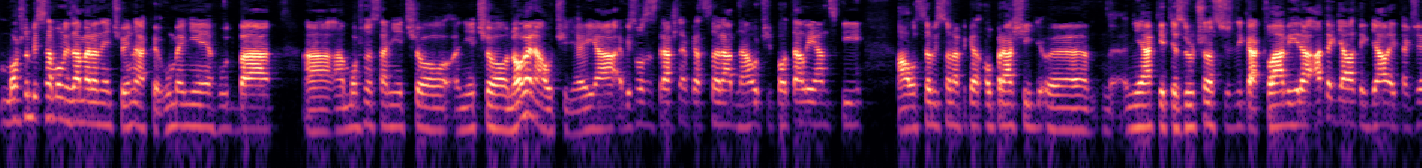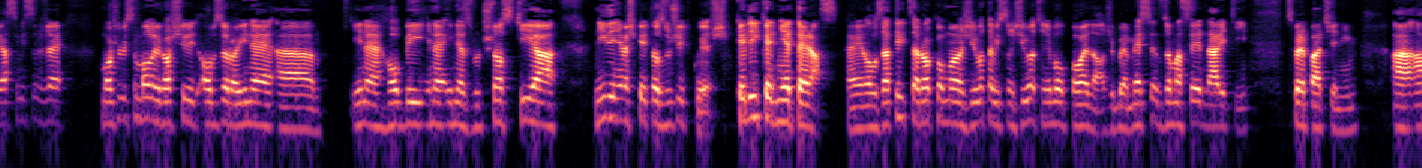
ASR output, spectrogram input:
možno by sa mohli zamerať niečo iné, ako je umenie, hudba a, a možno sa niečo, niečo nové naučiť. Hej. Ja by som sa strašne chcel rád naučiť po taliansky, alebo chcel by som napríklad oprášiť e, nejaké tie zručnosti, čo sa týka klavíra a tak ďalej, a tak ďalej. Takže ja si myslím, že možno by sme mohli rozšíriť obzor o iné, e, iné hobby, iné, iné zručnosti a nikdy nevieš, keď to zužitkuješ. Kedy, keď nie teraz. Hej? Lebo za 30 rokov môjho života by som v živote nebol povedal, že budem mesiac doma sedieť na ryti s prepáčením a, a,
